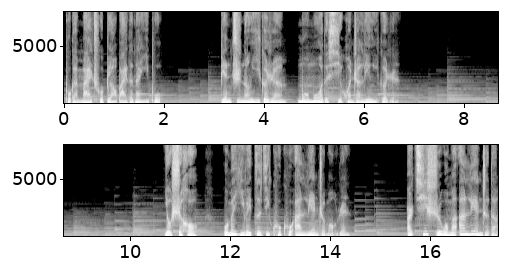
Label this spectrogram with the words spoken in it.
不敢迈出表白的那一步，便只能一个人默默的喜欢着另一个人。有时候，我们以为自己苦苦暗恋着某人，而其实我们暗恋着的，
